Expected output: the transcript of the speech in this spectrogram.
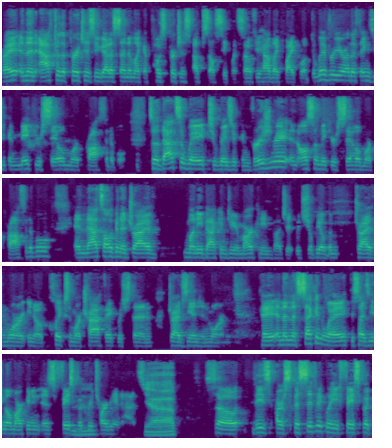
right? And then after the purchase, you got to send them like a post-purchase upsell sequence. So if you have like white glove delivery or other things, you can make your sale more profitable. So that's a way to raise your conversion rate and also make your sale more profitable. And that's all going to drive money back into your marketing budget, which you'll be able to drive more, you know, clicks and more traffic, which then drives the engine more. Okay. And then the second way, besides email marketing, is Facebook mm-hmm. retargeting ads. Yeah. So these are specifically Facebook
